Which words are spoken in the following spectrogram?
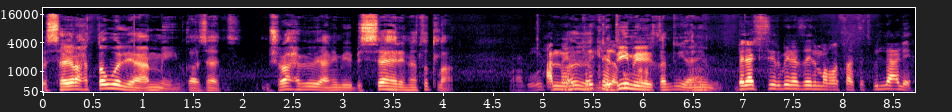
بس هاي راح تطول يا عمي غازات مش راح يعني بالسهل إنها تطلع معقول عمي قديمة. قد يعني بلاش تصير بينا زي المرة اللي فاتت بالله عليك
